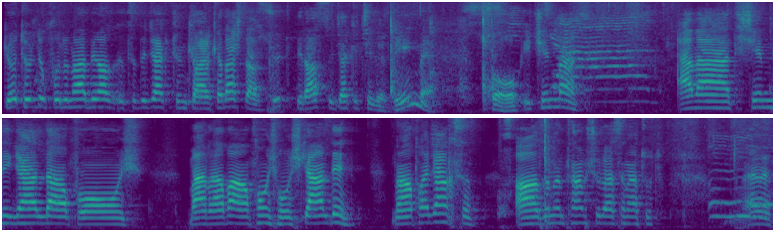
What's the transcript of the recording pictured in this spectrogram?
götürdü fırına biraz ısıtacak. Çünkü arkadaşlar süt biraz sıcak içilir değil mi? Soğuk içilmez. Evet şimdi geldi Apoş. Merhaba Apoş hoş geldin. Ne yapacaksın? Ağzının tam şurasına tut. Evet.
